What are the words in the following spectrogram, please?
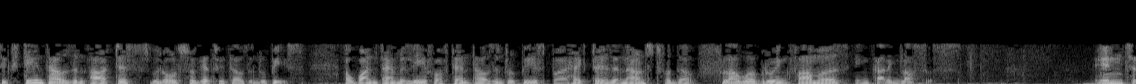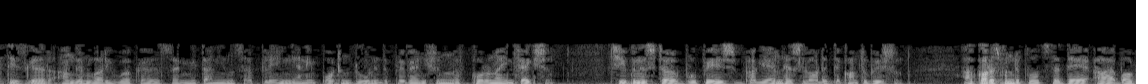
16,000 artists will also get 3,000 rupees. A one-time relief of 10,000 rupees per hectare is announced for the flower growing farmers incurring losses. In Chhattisgarh, Anganwadi workers and Mitanins are playing an important role in the prevention of corona infection. Chief Minister Bhupesh Baghel has lauded the contribution. Our correspondent reports that there are about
